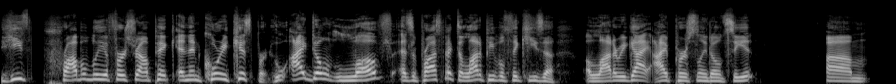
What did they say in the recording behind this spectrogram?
He's probably a first round pick. And then Corey Kispert, who I don't love as a prospect. A lot of people think he's a, a lottery guy. I personally don't see it. Um,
